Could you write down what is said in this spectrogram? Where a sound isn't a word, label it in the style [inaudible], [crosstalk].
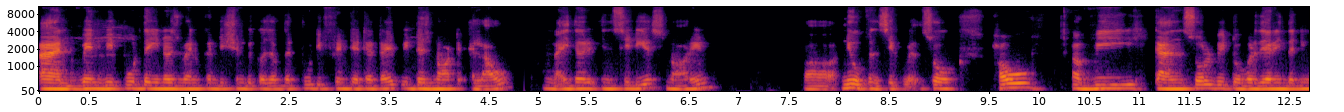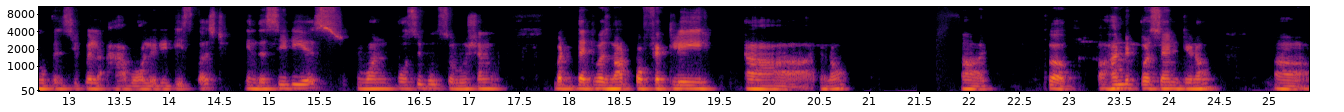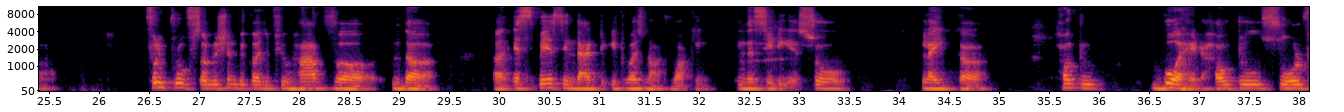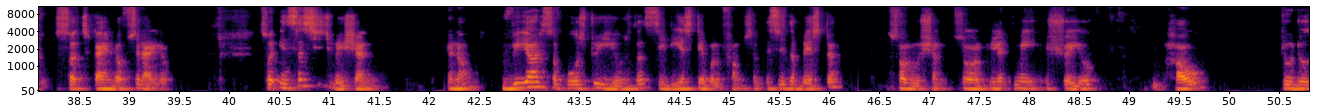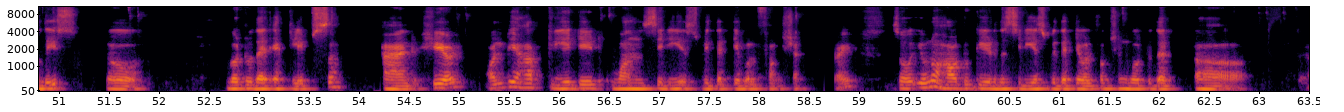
And when we put the inner join condition because of the two different data type, it does not allow neither in CDS nor in uh, new OpenSQL. So how uh, we can solve it over there in the new OpenSQL I have already discussed in the CDS one possible solution, but that was not perfectly, uh, you know, uh, 100%, you know, uh, foolproof solution because if you have uh, the uh, space in that, it was not working in the CDS. So like uh, how to go ahead, how to solve such kind of scenario. So in such situation, you know, we are supposed to use the CDS table function. This is the best solution. So let me show you how to do this. So go to the Eclipse and here already I have created one CDS with the table function, right? So you know how to create the CDS with the table function. Go to the uh,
